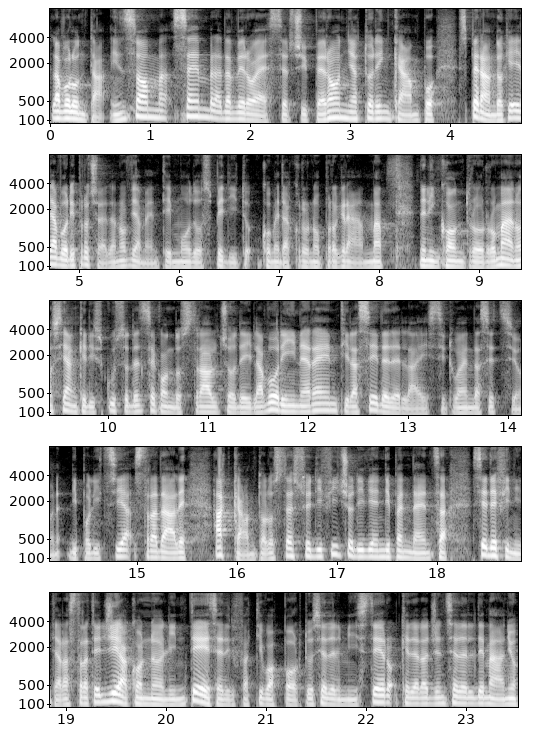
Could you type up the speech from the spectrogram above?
La volontà, insomma, sembra davvero esserci per ogni attore in campo, sperando che i lavori procedano ovviamente in modo spedito come da cronoprogramma. Nell'incontro romano si è anche discusso del secondo stralcio dei lavori inerenti la sede della istituenda sezione di polizia stradale accanto allo stesso edificio di via Indipendenza. Si è definita la strategia con l'intesa ed il fattivo apporto sia del Ministero che dell'Agenzia del Demanio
